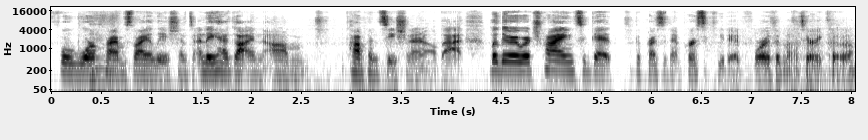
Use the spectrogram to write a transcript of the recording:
for war mm-hmm. crimes violations and they had gotten um compensation and all that. But they were trying to get the president persecuted for the military coup.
